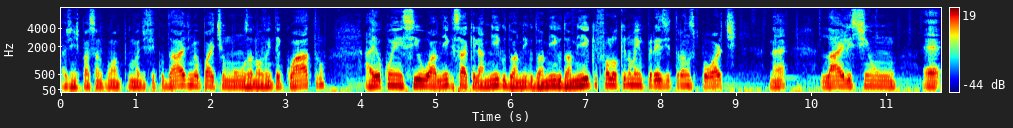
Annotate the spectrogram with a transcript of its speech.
A gente passando por uma, por uma dificuldade. Meu pai tinha um Monza 94. Aí eu conheci o amigo, sabe aquele amigo do amigo do amigo do amigo, que falou que numa empresa de transporte, né? Lá eles tinham é,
